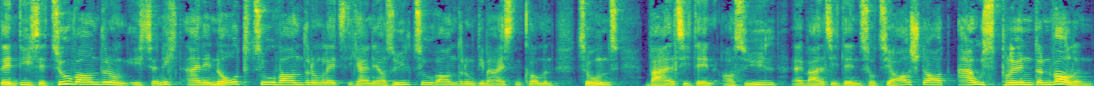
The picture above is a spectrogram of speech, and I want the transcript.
denn diese Zuwanderung ist ja nicht eine Notzuwanderung, letztlich eine Asylzuwanderung. Die meisten kommen zu uns, weil sie den Asyl, äh, weil sie den Sozialstaat ausplündern wollen.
